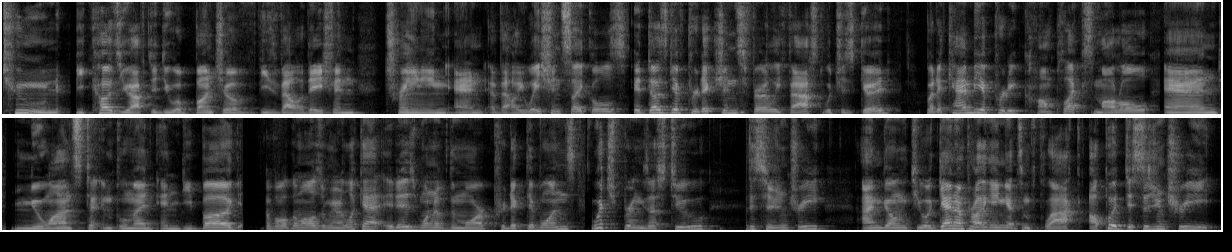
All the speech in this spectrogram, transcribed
tune because you have to do a bunch of these validation training and evaluation cycles. It does give predictions fairly fast, which is good, but it can be a pretty complex model and nuanced to implement and debug of all the models we're going to look at, it is one of the more predictive ones, which brings us to decision tree. I'm going to, again, I'm probably going to get some flack. I'll put decision tree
